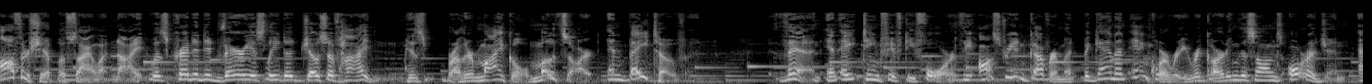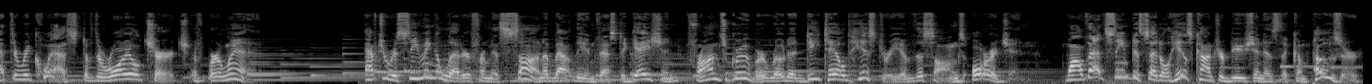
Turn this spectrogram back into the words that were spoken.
Authorship of Silent Night was credited variously to Joseph Haydn, his brother Michael, Mozart, and Beethoven. Then, in 1854, the Austrian government began an inquiry regarding the song's origin at the request of the Royal Church of Berlin. After receiving a letter from his son about the investigation, Franz Gruber wrote a detailed history of the song's origin. While that seemed to settle his contribution as the composer,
